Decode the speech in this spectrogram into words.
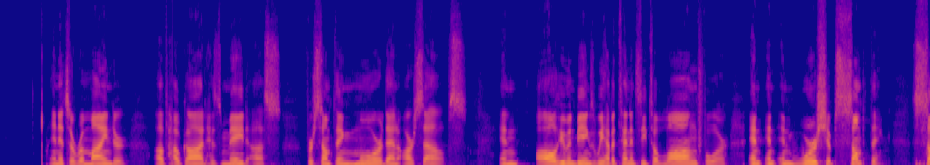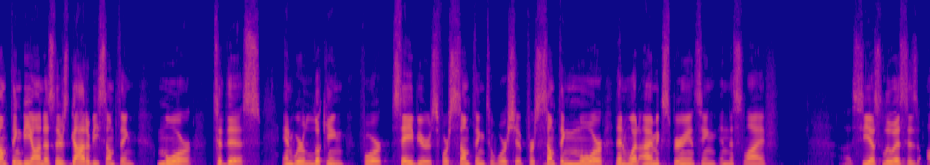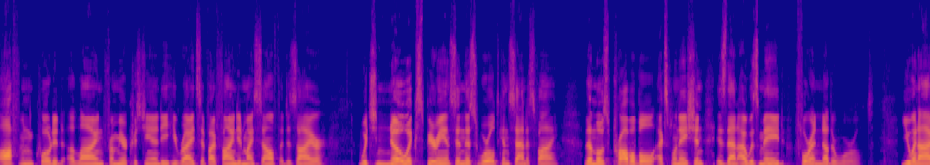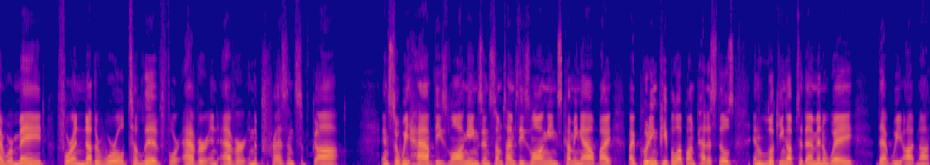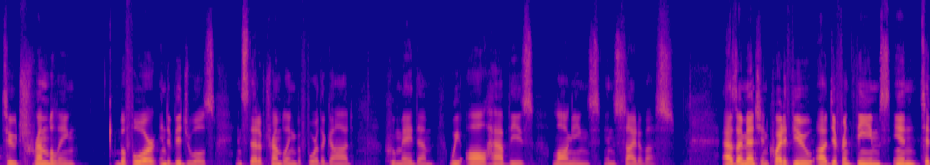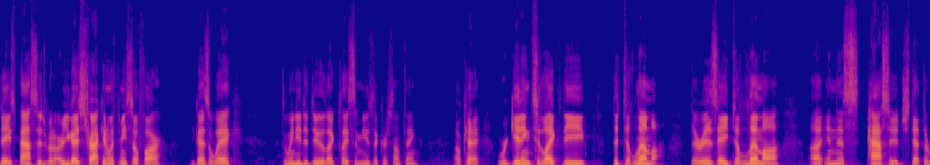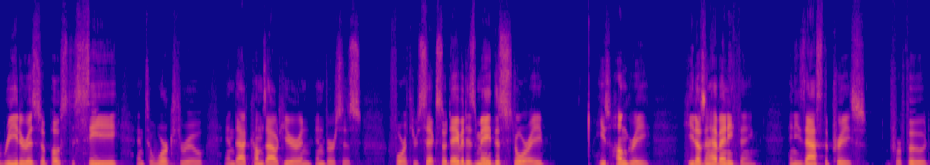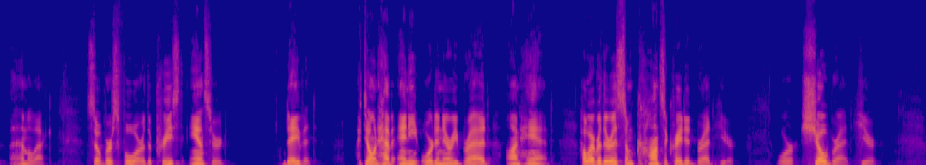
And it's a reminder of how God has made us for something more than ourselves. And all human beings, we have a tendency to long for and, and, and worship something, something beyond us. There's got to be something more to this. And we're looking for saviors, for something to worship, for something more than what I'm experiencing in this life. Uh, C.S. Lewis has often quoted a line from Mere Christianity. He writes If I find in myself a desire which no experience in this world can satisfy, the most probable explanation is that I was made for another world. You and I were made for another world to live forever and ever in the presence of God. And so we have these longings, and sometimes these longings coming out by, by putting people up on pedestals and looking up to them in a way that we ought not to, trembling before individuals instead of trembling before the God who made them. We all have these longings inside of us. As I mentioned, quite a few uh, different themes in today's passage, but are you guys tracking with me so far? You guys awake? Do we need to do like play some music or something? Okay, we're getting to like the, the dilemma. There is a dilemma uh, in this passage that the reader is supposed to see and to work through, and that comes out here in, in verses 4 through 6. So David has made this story. He's hungry, he doesn't have anything and he's asked the priest for food, Ahimelech. So, verse 4 the priest answered David, I don't have any ordinary bread on hand. However, there is some consecrated bread here, or showbread here,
